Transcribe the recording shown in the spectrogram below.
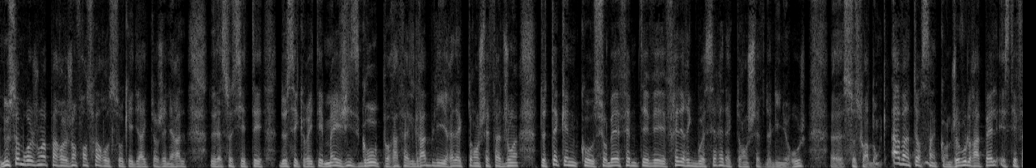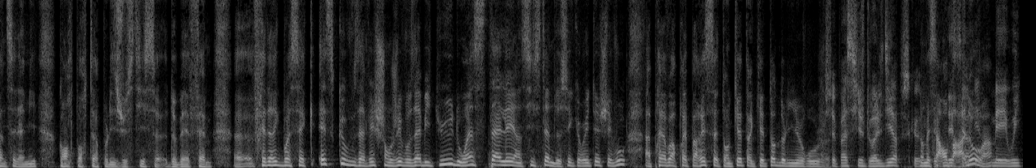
Nous sommes rejoints par Jean-François Rousseau, qui est directeur général de la société de sécurité Maegis Group, Raphaël Grabli, rédacteur en chef adjoint de Tech Co sur BFM TV, Frédéric Boisset, rédacteur en chef de Ligne Rouge, euh, ce soir donc à 20h50, je vous le rappelle, et Stéphane Selami, grand reporter police-justice de BFM. Euh, Frédéric Boisset, est-ce que vous avez changé vos habitudes ou installé un système de sécurité chez vous après avoir préparé cette enquête inquiétante de Ligne Rouge? Je ne sais pas si je dois le dire. Parce que non mais ça rend parano. Hein. Mais oui,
